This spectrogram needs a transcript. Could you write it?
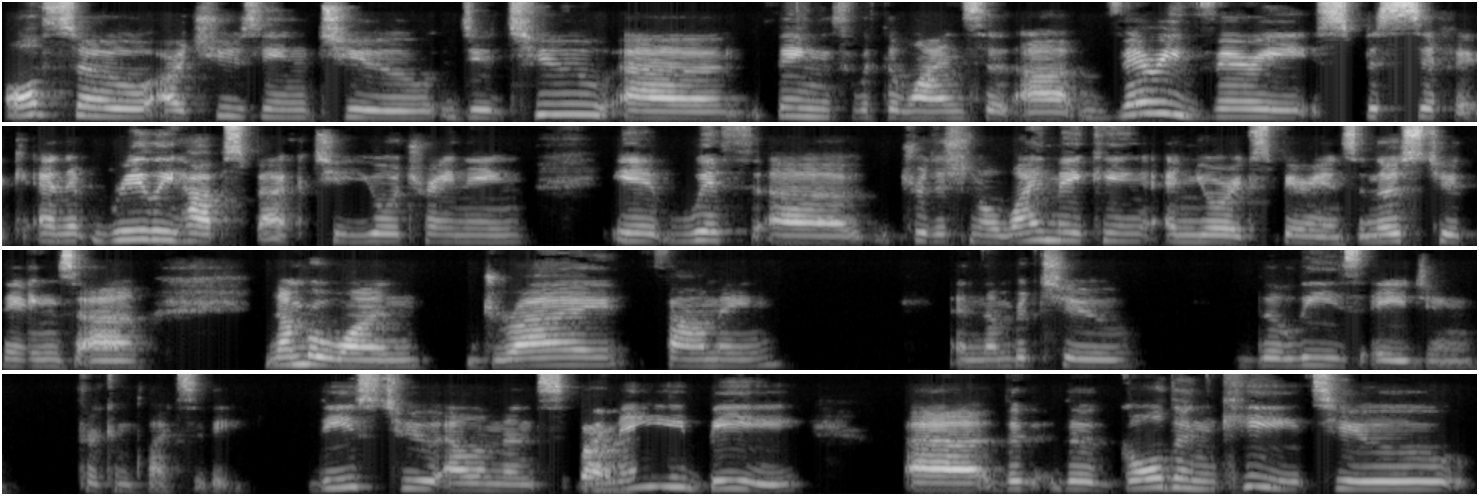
also are choosing to do two uh, things with the wines that are very, very specific. And it really hops back to your training in, with uh, traditional winemaking and your experience. And those two things are number one, dry farming, and number two, the lees aging for complexity. These two elements right. may be uh, the the golden key to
